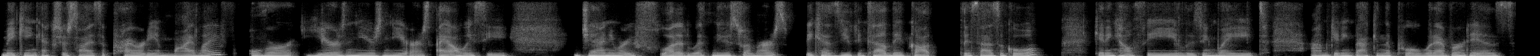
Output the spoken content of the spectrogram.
making exercise a priority in my life over years and years and years. I always see January flooded with new swimmers because you can tell they've got this as a goal getting healthy, losing weight, um, getting back in the pool, whatever it is.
